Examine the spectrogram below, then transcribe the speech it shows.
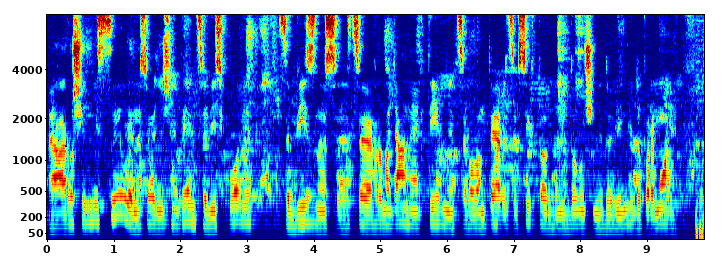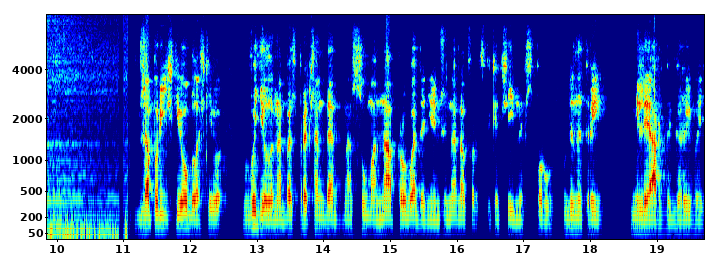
А рушійні сили на сьогоднішній день це військові, це бізнес, це громадяни активні, це волонтери, це всі, хто долучені до війни, до перемоги. Запорізькій області виділена безпрецедентна сума на проведення інженерно-фортифікаційних споруд 1,3 мільярди гривень.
